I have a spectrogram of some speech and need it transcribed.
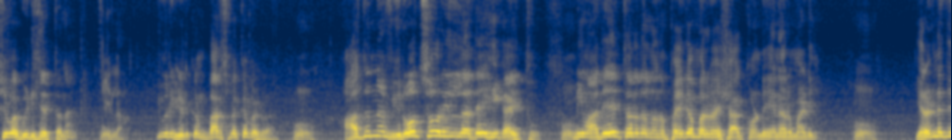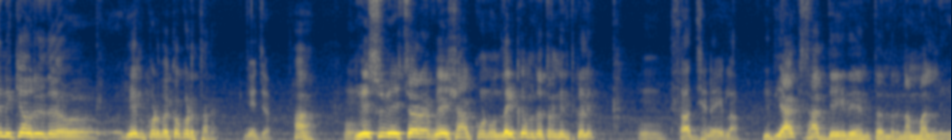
ಶಿವ ಬೀಡಿ ಸೆತ್ತನ? ಇಲ್ಲ. ಇವ್ರಿಗೆ ಹಿಡ್ಕೊಂಡು ಬಾರಿಸ್ಬೇಕಾ ಬೇಡವಾ? ಅದನ್ನು ಅದನ್ನ ವಿರೋಧಿಸೋರಿಲ್ಲದೆ ಹೀಗಾಯ್ತು. ನೀವು ಅದೇ ಥರದಲ್ಲಿ ಒಂದು ಪೈಗಂಬರ್ ವೇಷ ಹಾಕ್ಕೊಂಡು ಏನಾರು ಮಾಡಿ? ಎರಡನೇ ದಿನಕ್ಕೆ ಅವರು ಇದು ಏನು ಕೊಡಬೇಕೋ ಕೊಡ್ತಾರೆ. ನಿಜ. ಹಾಂ. ಯೇಸು ವೇಷ ವೇಷ ಹಾಕ್ಕೊಂಡು ಒಂದು ಲೈಟ್ ಕಂಬದ ಹತ್ರ ನಿಂತ್ಕೊಳ್ಳಿ. ಸಾಧ್ಯನೇ ಇಲ್ಲ. ಇದು ಯಾಕೆ ಸಾಧ್ಯ ಇದೆ ಅಂತಂದರೆ ನಮ್ಮಲ್ಲಿ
